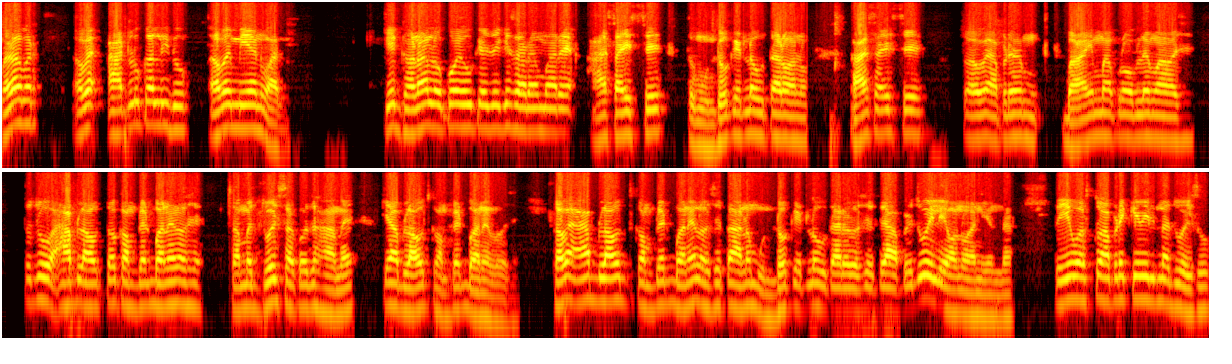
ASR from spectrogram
બરાબર? હવે આટલું કરી લીધું. હવે મેન વાત. કે ઘણા લોકો એવું કહે છે કે, સર, અમારે આ સાઈઝ છે, તો મૂંઢો કેટલો ઉતારવાનો? આ સાઈઝ છે તો હવે આપણે બાયમાં પ્રોબ્લેમ આવે છે. તો જો આ બ્લાઉઝ તો કમ્પ્લેટ બનેલો છે. તમે જોઈ શકો છો સામે કે આ બ્લાઉઝ કમ્પ્લેટ બનેલો છે. તો હવે આ બ્લાઉઝ કમ્પ્લેટ બનેલો છે તો આનો મૂંઢો કેટલો ઉતારેલો છે તે આપણે જોઈ લેવાનું આની અંદર. તો એ વસ્તુ આપણે કેવી રીતના જોઈશું?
